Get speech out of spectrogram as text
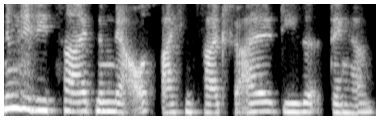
Nimm dir die Zeit, nimm dir ausreichend Zeit für all diese Dinge.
